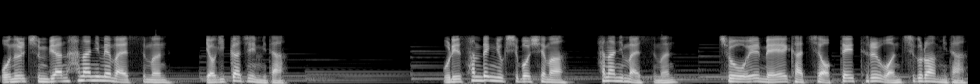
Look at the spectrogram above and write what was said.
오늘 준비한 하나님의 말씀은 여기까지입니다. 우리 365 쉐마 하나님 말씀은 주 5일 매일 같이 업데이트를 원칙으로 합니다.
